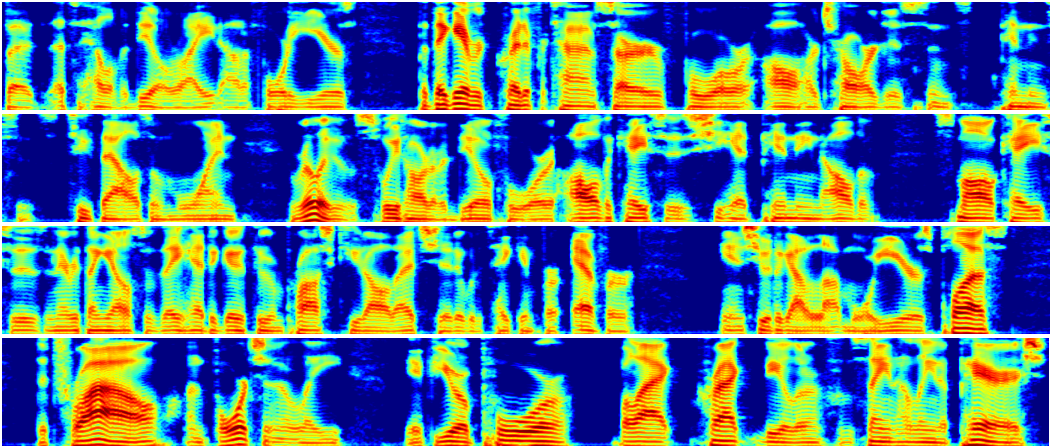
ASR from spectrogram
But that's a hell of a deal, right? Out of 40 years. But they gave her credit for time served for all her charges since pending since 2001. It really was a sweetheart of a deal for. All the cases she had pending, all the small cases and everything else. If they had to go through and prosecute all that shit, it would have taken forever and she would have got a lot more years. Plus the trial, unfortunately, if you're a poor black crack dealer from St. Helena Parish,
